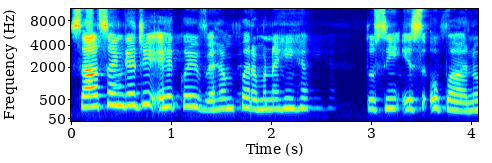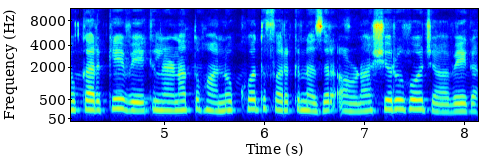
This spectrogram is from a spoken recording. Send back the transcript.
ਸਾਧ ਸੰਗਤ ਜੀ, ਇਹ ਕੋਈ ਵਹਿਮ ਭਰਮ ਨਹੀਂ ਹੈ। ਤੁਸੀਂ ਇਸ ਉਪਾਅ ਨੂੰ ਕਰਕੇ ਵੇਖ ਲੈਣਾ, ਤੁਹਾਨੂੰ ਖੁਦ ਫ਼ਰਕ ਨਜ਼ਰ ਆਉਣਾ ਸ਼ੁਰੂ ਹੋ ਜਾਵੇਗਾ।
